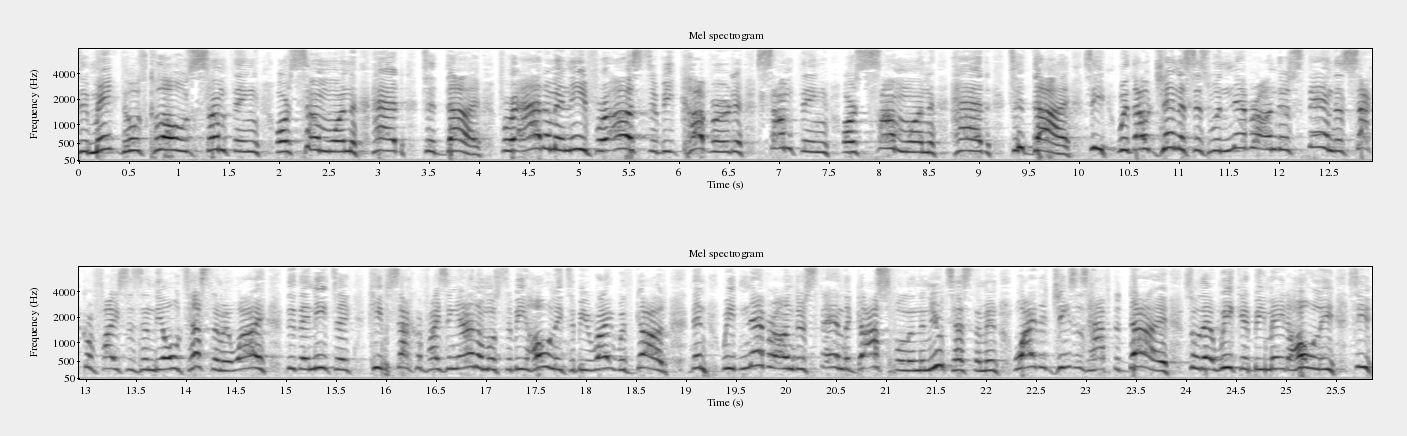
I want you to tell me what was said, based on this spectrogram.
To make those clothes, something or someone had to die. For Adam and Eve, for us to be covered, something or someone had to die. See, without Genesis, we'd never understand the sacrifices in the Old Testament. Why did they need to keep sacrificing animals to be holy, to be right with God? Then we'd never understand the gospel in the New Testament. Why did Jesus have to die so that we could be made holy? See,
